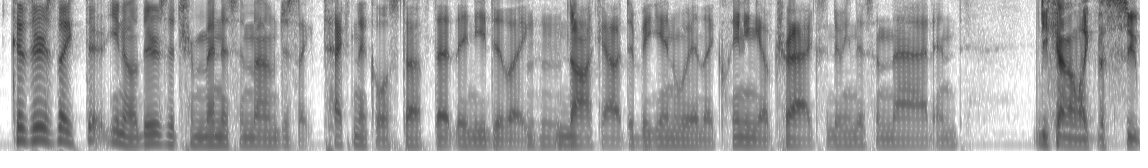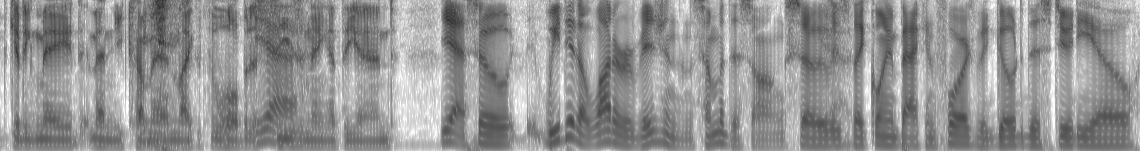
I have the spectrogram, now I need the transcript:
Because there's like there, you know there's a tremendous amount of just like technical stuff that they need to like Mhm. knock out to begin with, like cleaning up tracks and doing this and that and You kind of like the soup getting made, and then you come in like with a little bit of Yeah. seasoning at the end. Yeah, so we did a lot of revisions on some of the songs. So it was like going back and forth. We'd go to the studio.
